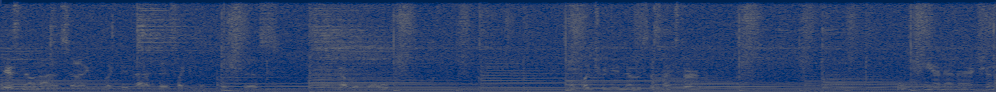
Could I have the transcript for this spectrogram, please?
I guess no, not aesthetic, because like they passed this, I can then push this. I got revolt. Gonna play Trinity Nemesis next turn. Little TNN action.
